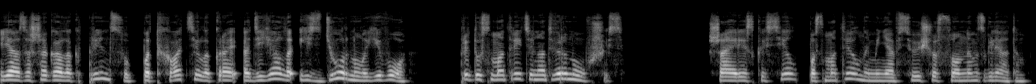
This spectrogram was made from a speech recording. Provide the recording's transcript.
Я зашагала к принцу, подхватила край одеяла и сдернула его, предусмотрительно отвернувшись. Шай резко сел, посмотрел на меня все еще сонным взглядом.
